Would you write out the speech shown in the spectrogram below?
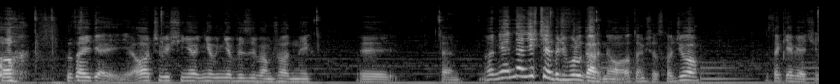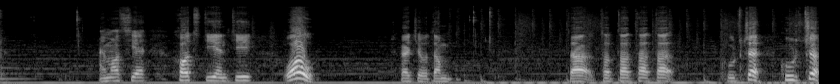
o, tutaj nie, nie, oczywiście nie, nie, nie wyzywam żadnych y, ten. No nie, nie, nie chciałem być wulgarny, o, o to mi się schodziło. Jest takie wiecie. Emocje, hot TNT. Wow! Czekajcie, bo tam... Ta, ta, ta, ta, ta... Kurczę, kurczę!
